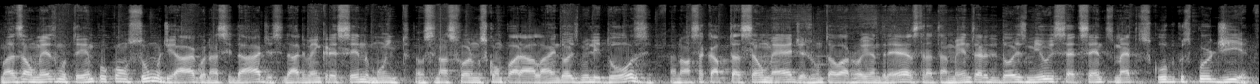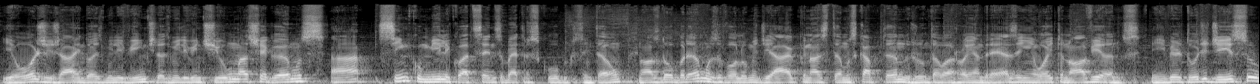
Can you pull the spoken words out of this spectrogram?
mas ao mesmo tempo o consumo de água na cidade, a cidade vem crescendo muito. Então, se nós formos comparar lá em 2012, a nossa captação média junto ao Arroio Andrés, tratamento era de 2.700 metros cúbicos por dia. E hoje, já em 2020, 2021, 2021 nós chegamos a 5.400 metros cúbicos. Então, nós dobramos o volume de água que nós estamos captando junto ao Arroio Andrés em 8, 9 anos. E em virtude disso,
